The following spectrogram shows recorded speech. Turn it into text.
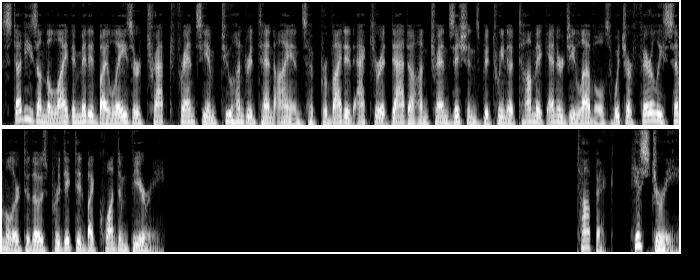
Studies on the light emitted by laser-trapped francium-210 ions have provided accurate data on transitions between atomic energy levels which are fairly similar to those predicted by quantum theory. History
